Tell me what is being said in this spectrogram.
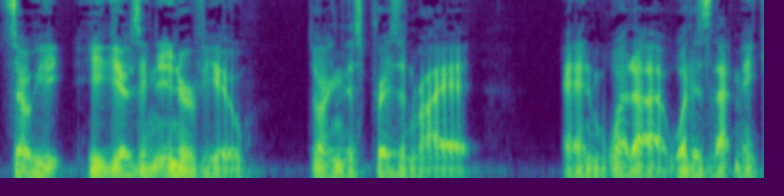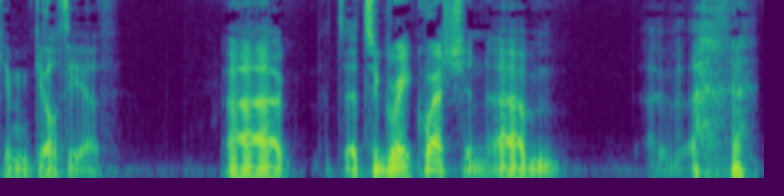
So he, he gives an interview during this prison riot, and what uh, what does that make him guilty of? Uh, that's, that's a great question. Um,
